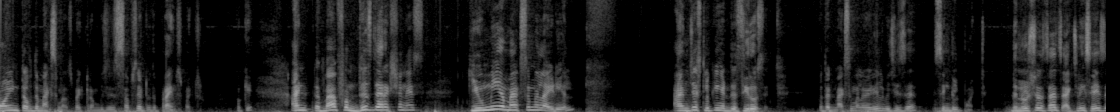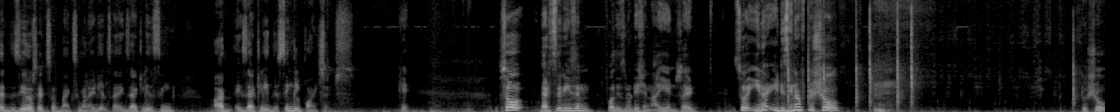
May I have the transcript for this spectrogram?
point of the maximal spectrum which is a subset of the prime spectrum okay? And the map from this direction is give me a maximal ideal I am just looking at the 0 set for that maximal ideal which is a single point the Nullstellensatz actually says that the 0 sets of maximal ideals are exactly the sing are exactly the single point sets okay? So that is the reason for this notation i and z. So you know it is enough to show to show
